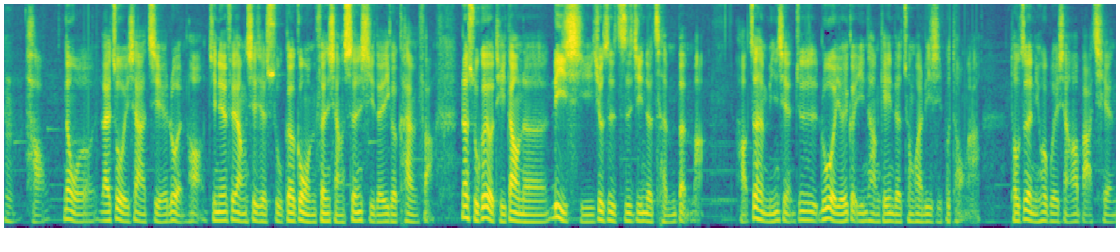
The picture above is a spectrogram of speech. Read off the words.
嗯，好，那我来做一下结论哈。今天非常谢谢鼠哥跟我们分享升息的一个看法。那鼠哥有提到呢，利息就是资金的成本嘛。好，这很明显就是如果有一个银行给你的存款利息不同啊，投资人你会不会想要把钱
